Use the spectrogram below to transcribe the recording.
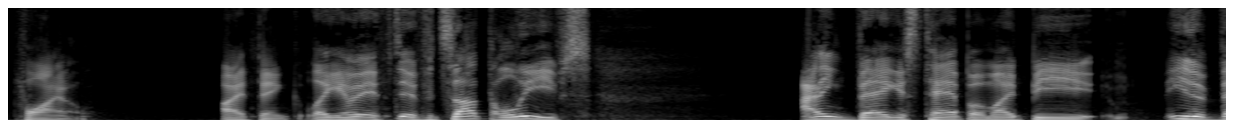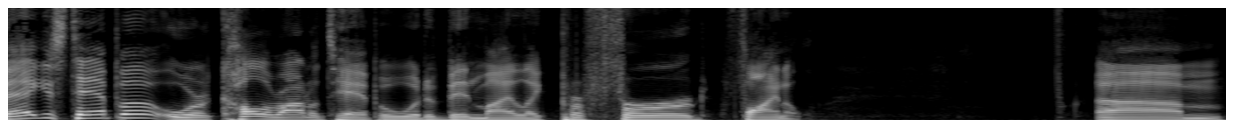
final. I think. Like if if it's not the Leafs, I think Vegas Tampa might be either Vegas Tampa or Colorado Tampa would have been my like preferred final. Um,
